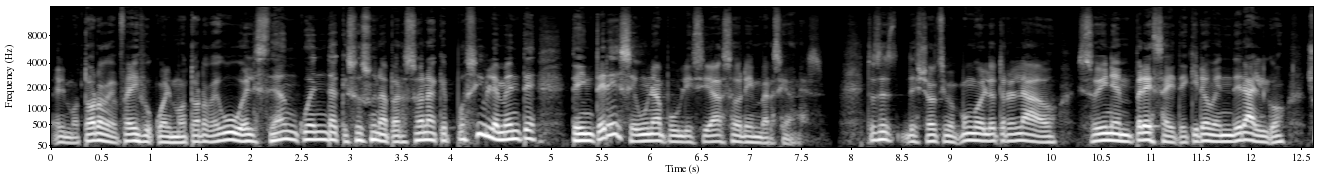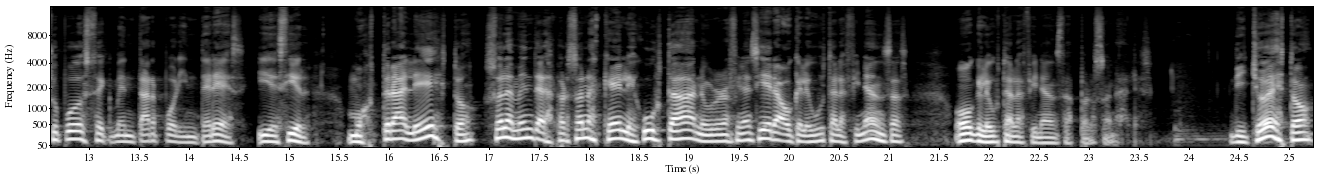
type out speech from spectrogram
el motor de Facebook o el motor de Google, se dan cuenta que sos una persona que posiblemente te interese una publicidad sobre inversiones. Entonces, yo si me pongo del otro lado, si soy una empresa y te quiero vender algo, yo puedo segmentar por interés y decir, mostrale esto solamente a las personas que les gusta neurona financiera o que les gustan las finanzas o que les gustan las finanzas personales. Dicho esto,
